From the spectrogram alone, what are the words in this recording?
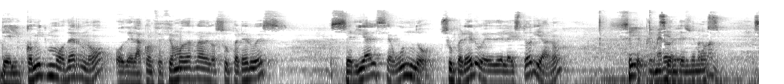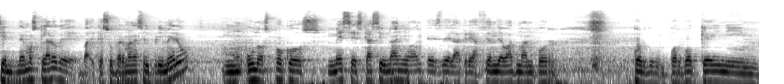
del cómic moderno o de la concepción moderna de los superhéroes sería el segundo superhéroe de la historia, ¿no? Sí, el primero si entendemos, si entendemos claro que, que Superman es el primero, unos pocos meses, casi un año antes de la creación de Batman por, por, Bob Kane y,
